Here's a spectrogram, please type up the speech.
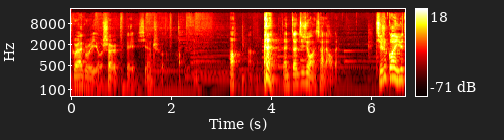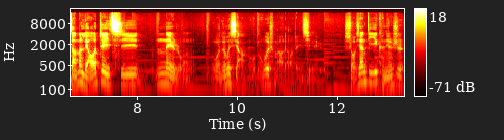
Gregory 有事儿得先撤。好，好，咱咱继续往下聊呗。其实关于咱们聊这一期内容，我就会想，我们为什么要聊这一期内容？首先，第一肯定是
